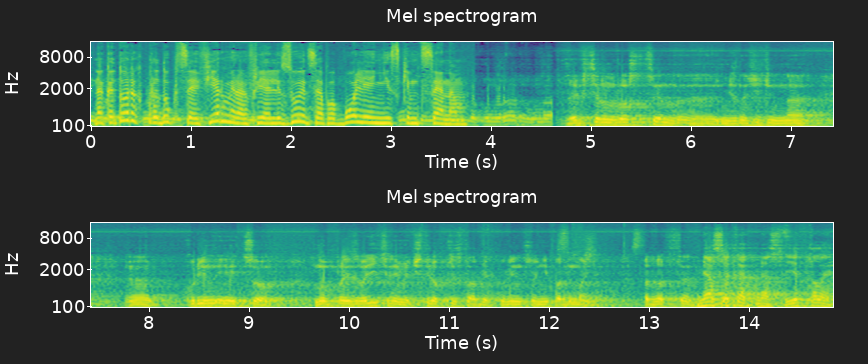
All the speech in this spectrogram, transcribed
на которых продукция фермеров реализуется по более низким ценам. Зафиксирован рост цен э, незначительно на э, куриное яйцо, но производителями четырех приставок куриное яйцо не поднимали. По 20 центов. Мясо как мясо? Ед калай?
